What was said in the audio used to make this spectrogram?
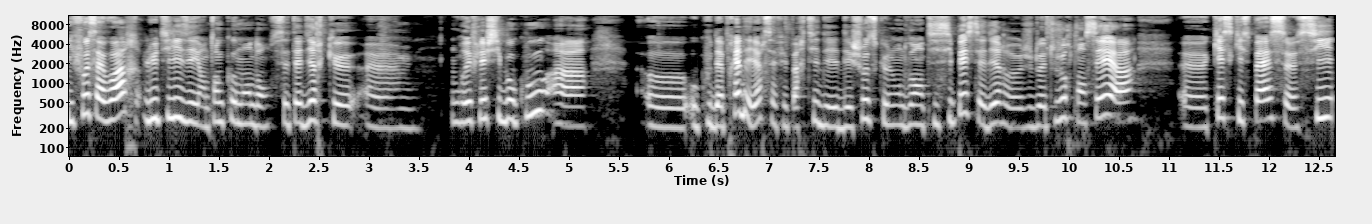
Il faut savoir l'utiliser en tant que commandant, c'est-à-dire que euh, on réfléchit beaucoup à euh, au coup d'après, d'ailleurs, ça fait partie des, des choses que l'on doit anticiper, c'est-à-dire euh, je dois toujours penser à euh, qu'est-ce qui se passe si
